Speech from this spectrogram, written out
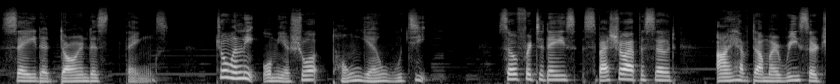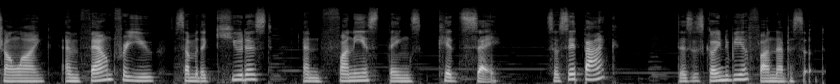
say the darndest things. 中文里我们也说童言无忌. So for today's special episode, I have done my research online and found for you some of the cutest and funniest things kids say. So sit back. This is going to be a fun episode.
